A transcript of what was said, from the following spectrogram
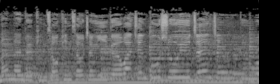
慢慢的拼凑，拼凑成一个完全不属于真正的我。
